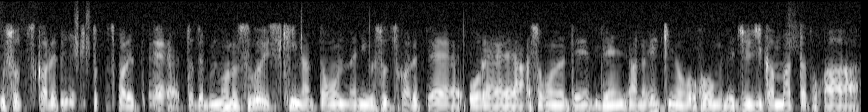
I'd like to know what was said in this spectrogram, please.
嘘つかれて、嘘つかれて、例えばものすごい好きになった女に嘘つかれて、俺、あそこのでであの駅のホームで10時間待ったとか、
